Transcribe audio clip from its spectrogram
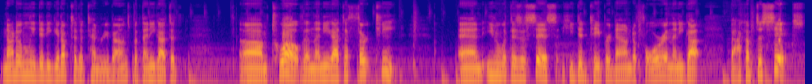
not only did he get up to the 10 rebounds, but then he got to um, 12, and then he got to 13. And even with his assists, he did taper down to four, and then he got back up to six.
